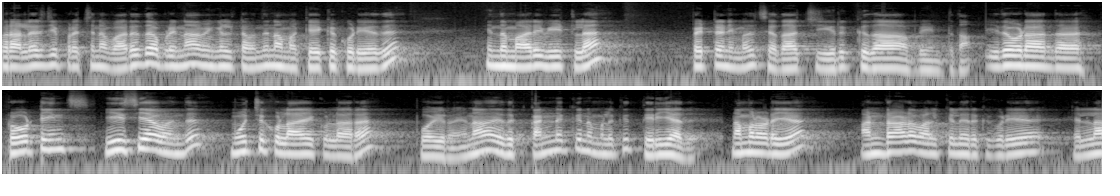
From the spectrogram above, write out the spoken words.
ஒரு அலர்ஜி பிரச்சனை வருது அப்படின்னா அவங்கள்ட்ட வந்து நம்ம கேட்கக்கூடியது இந்த மாதிரி வீட்டில் பெட் அனிமல்ஸ் ஏதாச்சும் இருக்குதா அப்படின்ட்டு தான் இதோட அந்த ப்ரோட்டீன்ஸ் ஈஸியாக வந்து மூச்சு குழாய்க்குள்ளார போயிடும் ஏன்னா இது கண்ணுக்கு நம்மளுக்கு தெரியாது. நம்மளுடைய அன்றாட வாழ்க்கையில் இருக்கக்கூடிய எல்லா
